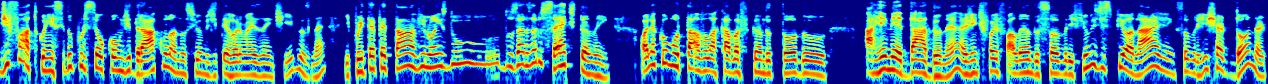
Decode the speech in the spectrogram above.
de fato conhecido por ser o Conde Drácula nos filmes de terror mais antigos, né? E por interpretar vilões do, do 007 também. Olha como o Távola acaba ficando todo arremedado, né? A gente foi falando sobre filmes de espionagem, sobre Richard Donner,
